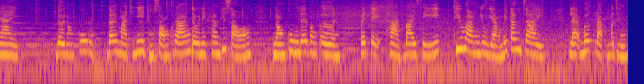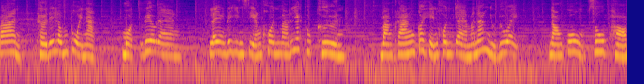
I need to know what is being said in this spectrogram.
ใน โดยน้องกุ้งได้มาที่นี่ถึงสองครั้ง โดยในครั้งที่สองน้องกุ้งได้บังเอิญ ไปเตะถาดบายสีที่วางอยู่อย่างไม่ตั้งใจ และเมื่อกลับมาถึงบ้าน เธอได้ล้มป่วยหนัก หมดเรี่ยวแรง และยังได้ยินเสียงคนมาเรียกทุกคืน บางครั้งก็เห็นคนแก่มานั่งอยู่ด้วย น้องกุ้งสู้ผอม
